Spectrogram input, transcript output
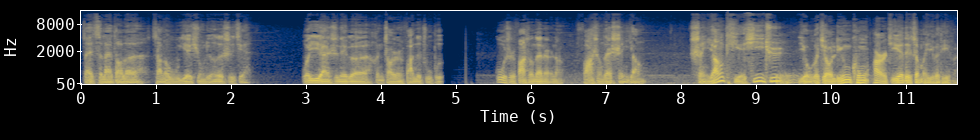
再次来到了咱们午夜凶铃的时间，我依然是那个很招人烦的主播。故事发生在哪儿呢？发生在沈阳，沈阳铁西区有个叫凌空二街的这么一个地方。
